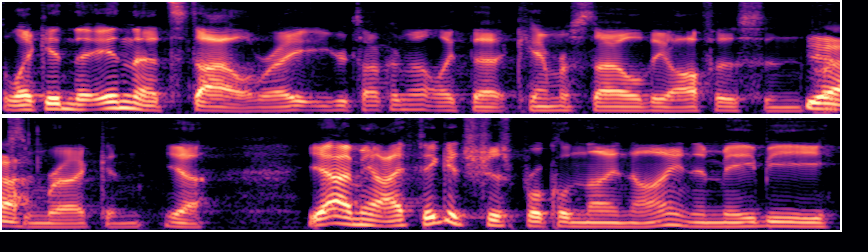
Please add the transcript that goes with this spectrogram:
Like in the in that style, right? You're talking about like that camera style of The Office and Yeah. Parks and Rec, and yeah, yeah. I mean, I think it's just Brooklyn Nine Nine, and maybe,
